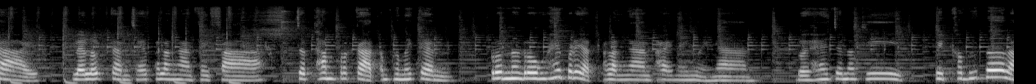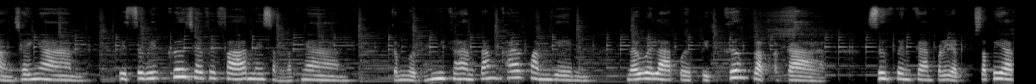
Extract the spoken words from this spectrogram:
จ่าย และลดการใช้พลังงานไฟฟ้า จัดทำประกาศอำเภอแม่แก่นรณรงค์ให้ประหยัดพลังงานภายในหน่วยงาน โดยให้เจ้าหน้าที่ ปิดคอมพิวเตอร์หลังใช้งาน ปิดสวิตช์เครื่องใช้ไฟฟ้าในสำนักงานกำหนดให้มีการตั้งค่าความเย็น และเวลาเปิดปิดเครื่องปรับอากาศ ซึ่งเป็นการประหยัดทรัพยา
